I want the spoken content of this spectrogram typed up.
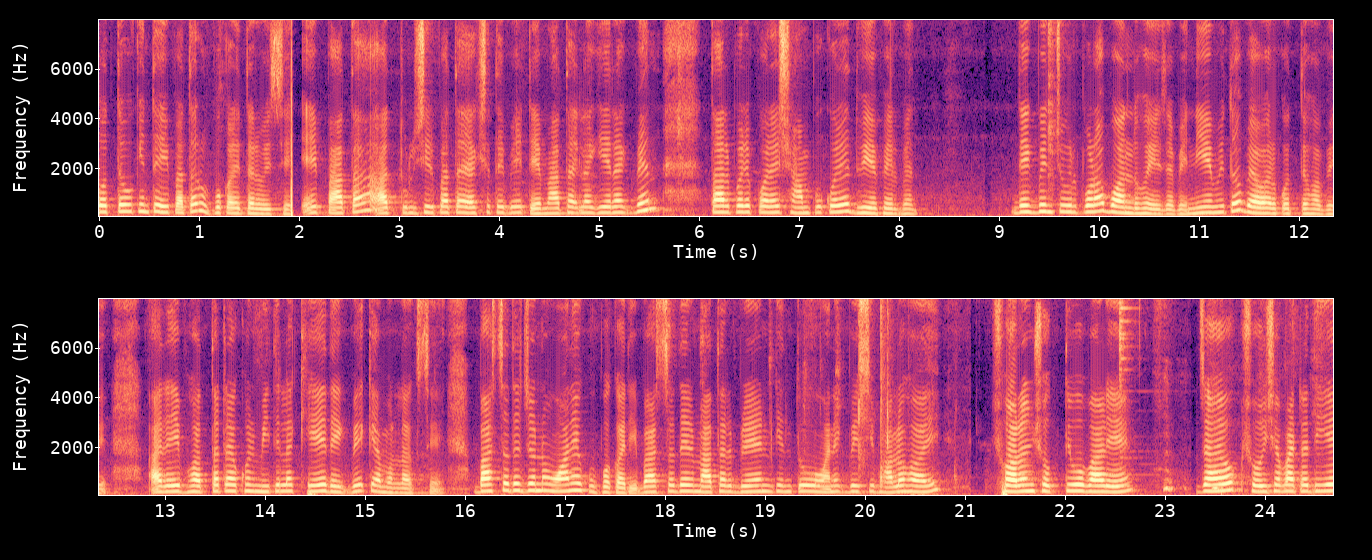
করতেও কিন্তু এই পাতার উপকারিতা রয়েছে। এই পাতা আর তুলসীর পাতা একসাথে বেটে মাথায় লাগিয়ে রাখবেন, তারপরে পরে শ্যাম্পু করে ধুয়ে ফেলবেন। দেখবেন চুল পড়া বন্ধ হয়ে যাবে, নিয়মিত ব্যবহার করতে হবে। আর এই ভর্তাটা এখন মিথিলা খেয়ে দেখবে কেমন লাগছে। বাচ্চাদের জন্য অনেক উপকারী। বাচ্চাদের মাথার ব্রেন কিন্তু অনেক বেশি ভালো হয়। স্মরণ শক্তিও বাড়ে। যাই হোক সরিষা বাটা দিয়ে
